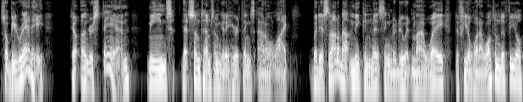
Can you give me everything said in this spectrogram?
So be ready to understand means that sometimes I'm going to hear things I don't like, but it's not about me convincing them to do it my way to feel what I want them to feel.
